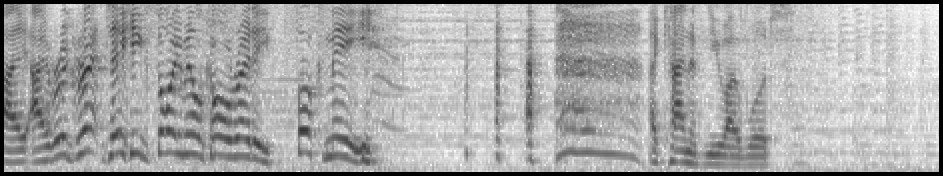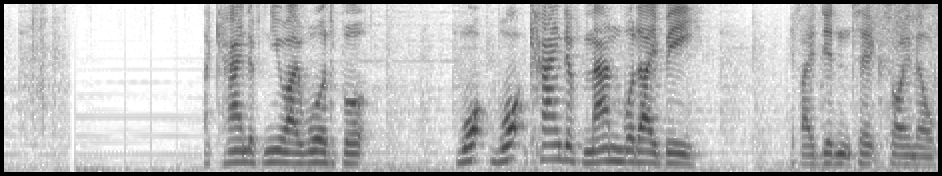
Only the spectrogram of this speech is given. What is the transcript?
I, I regret taking soy milk already. Fuck me. I kind of knew I would. I kind of knew I would, but what what kind of man would I be if I didn't take soy milk?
